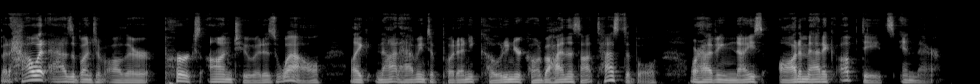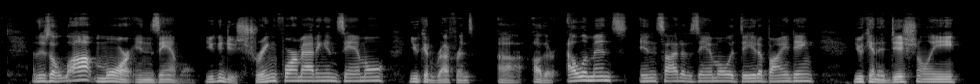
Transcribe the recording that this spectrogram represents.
but how it adds a bunch of other perks onto it as well, like not having to put any code in your code behind that's not testable, or having nice automatic updates in there. And there's a lot more in XAML. You can do string formatting in XAML. You can reference uh, other elements inside of XAML with data binding. You can additionally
